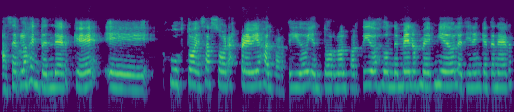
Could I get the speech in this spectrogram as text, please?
Hacerlos entender que eh, justo esas horas previas al partido y en torno al partido es donde menos miedo le tienen que tener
